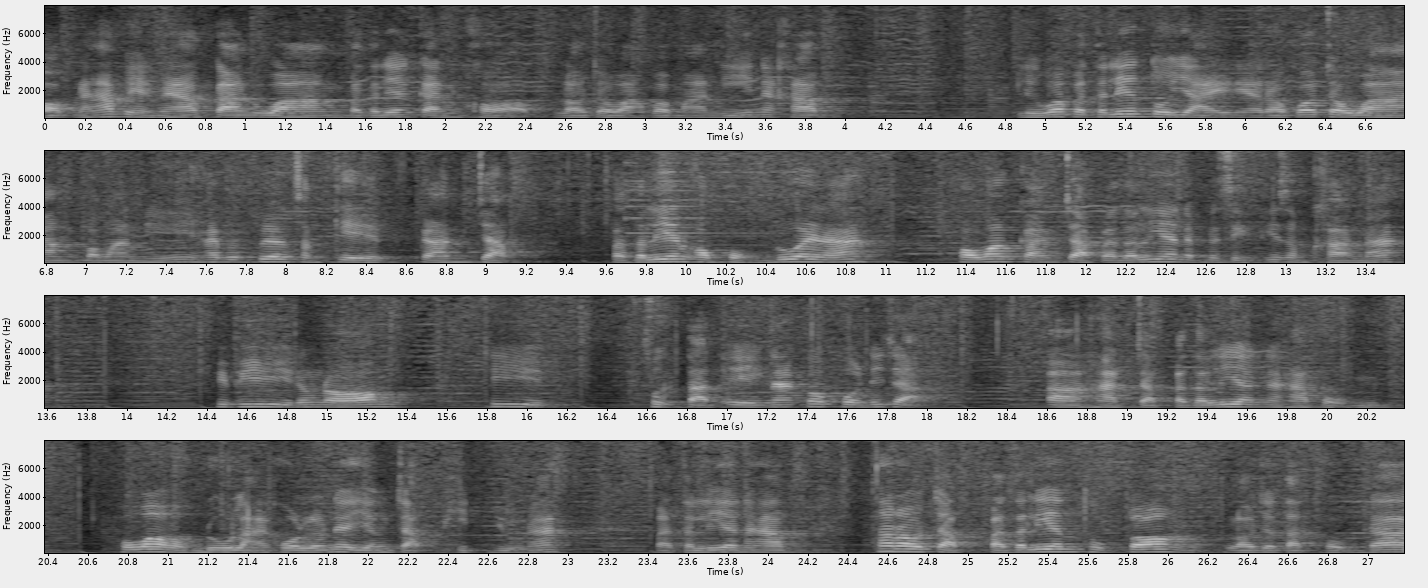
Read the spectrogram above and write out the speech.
อบนะครับ เห็นไหมครับการวางปัตเตอร์เลียนการขอบ เราจะวางประมาณนี้นะครับ หรือว่าปัตเตอร์เลียนตัวใหญ่เนี่ยเราก็จะวางประมาณนี้ให้เพื่อนๆสังเกตการจับปัตเตอร์เลียนของผมด้วยนะ เพราะว่าการจับปัตเตอร์เลียนเนี่ยเป็นสิ่งที่สำคัญนะ พี่ๆน้องๆที่ฝึกตัดเองนะก็ควรที่จะ หัดจับแบตเตอรี่นะครับผมเพราะว่าผมดูหลายคนแล้วเนี่ยยังจับผิดอยู่นะแบตเตอรี่นะครับ ถ้าเราจับแบตเตอรี่ถูกต้องเราจะตัดผมได้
